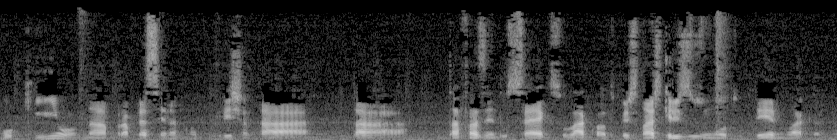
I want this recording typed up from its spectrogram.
pouquinho na própria cena quando o Christian tá, tá, tá fazendo sexo lá com outro personagem, que eles usam outro termo lá que eu não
